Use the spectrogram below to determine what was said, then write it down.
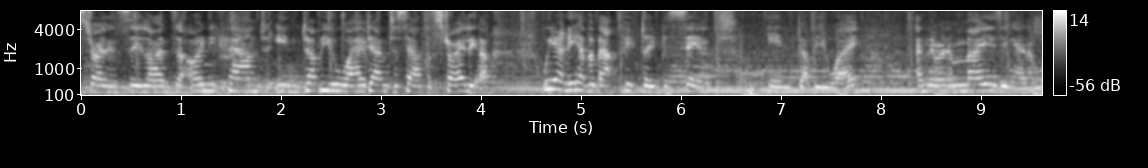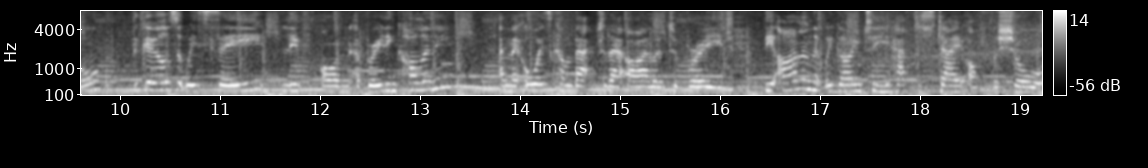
Australian sea lions are only found in WA down to South Australia. We only have about 15% in WA and they're an amazing animal. The girls that we see live on a breeding colony and they always come back to that island to breed. The island that we're going to, you have to stay off the shore.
